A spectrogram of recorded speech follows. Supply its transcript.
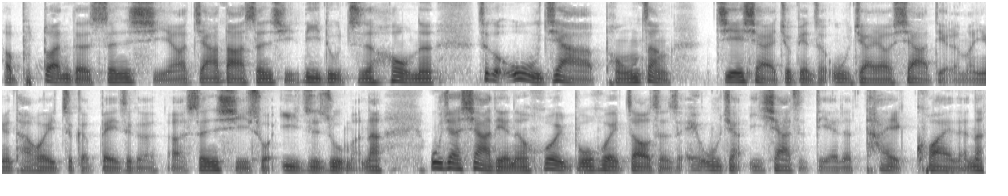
呃不断的升息啊，加大升息力度之后呢，这个物价膨胀。接下来就变成物价要下跌了嘛，因为它会这个被这个呃升息所抑制住嘛。那物价下跌呢，会不会造成是诶物价一下子跌得太快了？那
